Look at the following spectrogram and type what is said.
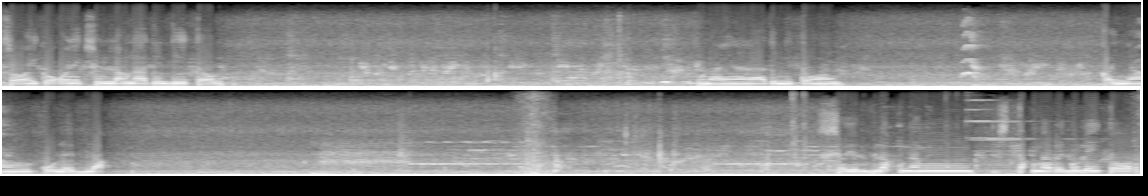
So iko-connection lang natin dito. Unahin na natin itong kanyang kulay black so yung black ng stock na regulator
